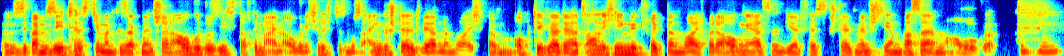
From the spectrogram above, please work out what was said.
beim Sehtest jemand gesagt, Mensch, dein Auge, du siehst auf dem einen Auge nicht richtig, das muss eingestellt werden. Dann war ich beim Optiker, der hat es auch nicht hingekriegt. Dann war ich bei der Augenärztin, die hat festgestellt, Mensch, sie haben Wasser im Auge. Mhm.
